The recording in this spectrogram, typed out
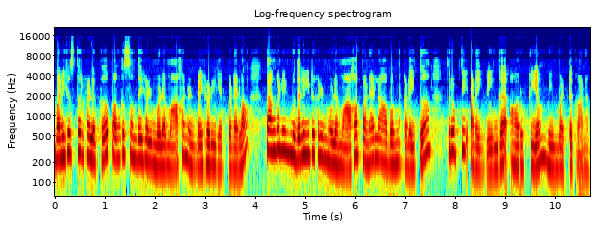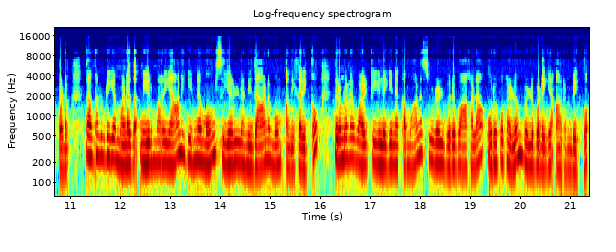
வணிகஸ்தர்களுக்கு பங்கு சந்தைகள் மூலமாக நன்மைகள் ஏற்படலாம். தங்களின் முதலீடுகள் மூலமாக பண லாபம் கிடைத்து திருப்தி அடைவீங்க. ஆரோக்கியம் மேம்பட்டு காணப்படும். தங்களுடைய மனது நேர்மறையான எண்ணமும் செயல்ல நிதானமும் அதிகரிக்கும். திருமண வாழ்க்கையில் இணக்கமான சூழல் உருவாகலாம். உறவுகளும் வலுவடைய ஆரம்பிக்கும்.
